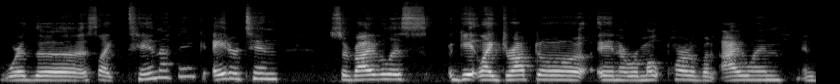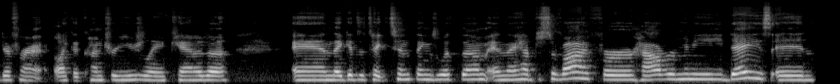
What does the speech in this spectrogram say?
where the it's like ten, I think, eight or ten survivalists get like dropped on in a remote part of an island in different like a country usually in canada and they get to take 10 things with them and they have to survive for however many days and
